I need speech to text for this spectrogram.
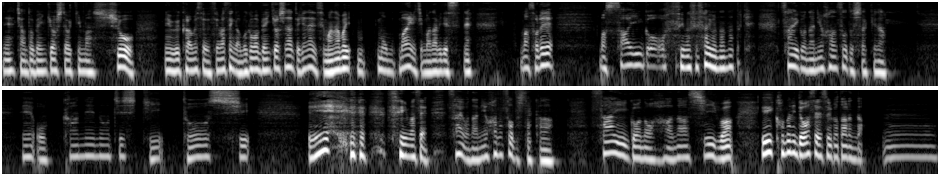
ね、ちゃんと勉強しておきましょう、ね、上から目線ですいませんが僕も勉強しないといけないです。学びもう毎日学びです。ね。まあそれまあ最後すいません。最後何だったっけ？最後何を話そうとしたっけな？え、お金の知識投資。えー すいません。最後何を話そうとしたっかな？最後の話は、えー、こんなに度忘れすることあるんだ。うーん、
